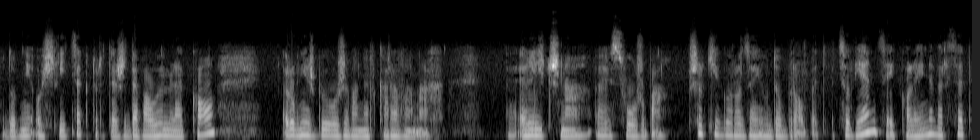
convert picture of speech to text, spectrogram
podobnie oślice, które też dawały mleko, również były używane w karawanach. E, liczna e, służba wszelkiego rodzaju dobrobyt. Co więcej, kolejny werset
